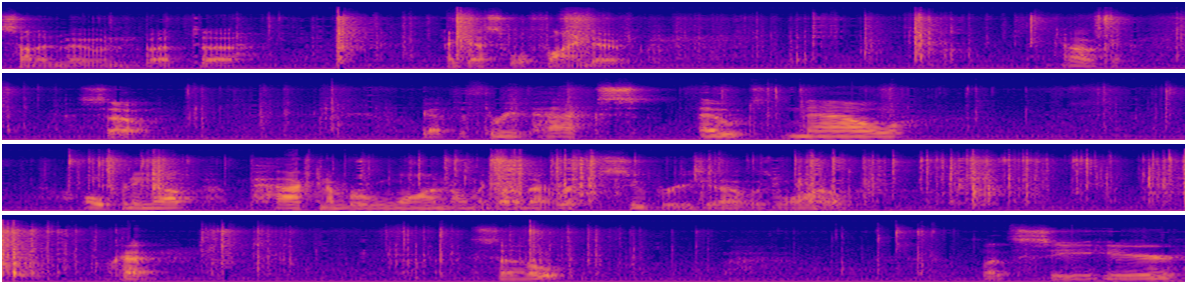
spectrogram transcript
Sun and Moon, but uh, I guess we'll find out. Okay, so got the three packs out now. Opening up pack number one. Oh my god, that ripped super easy. That was wild. Okay. So, let's see here.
